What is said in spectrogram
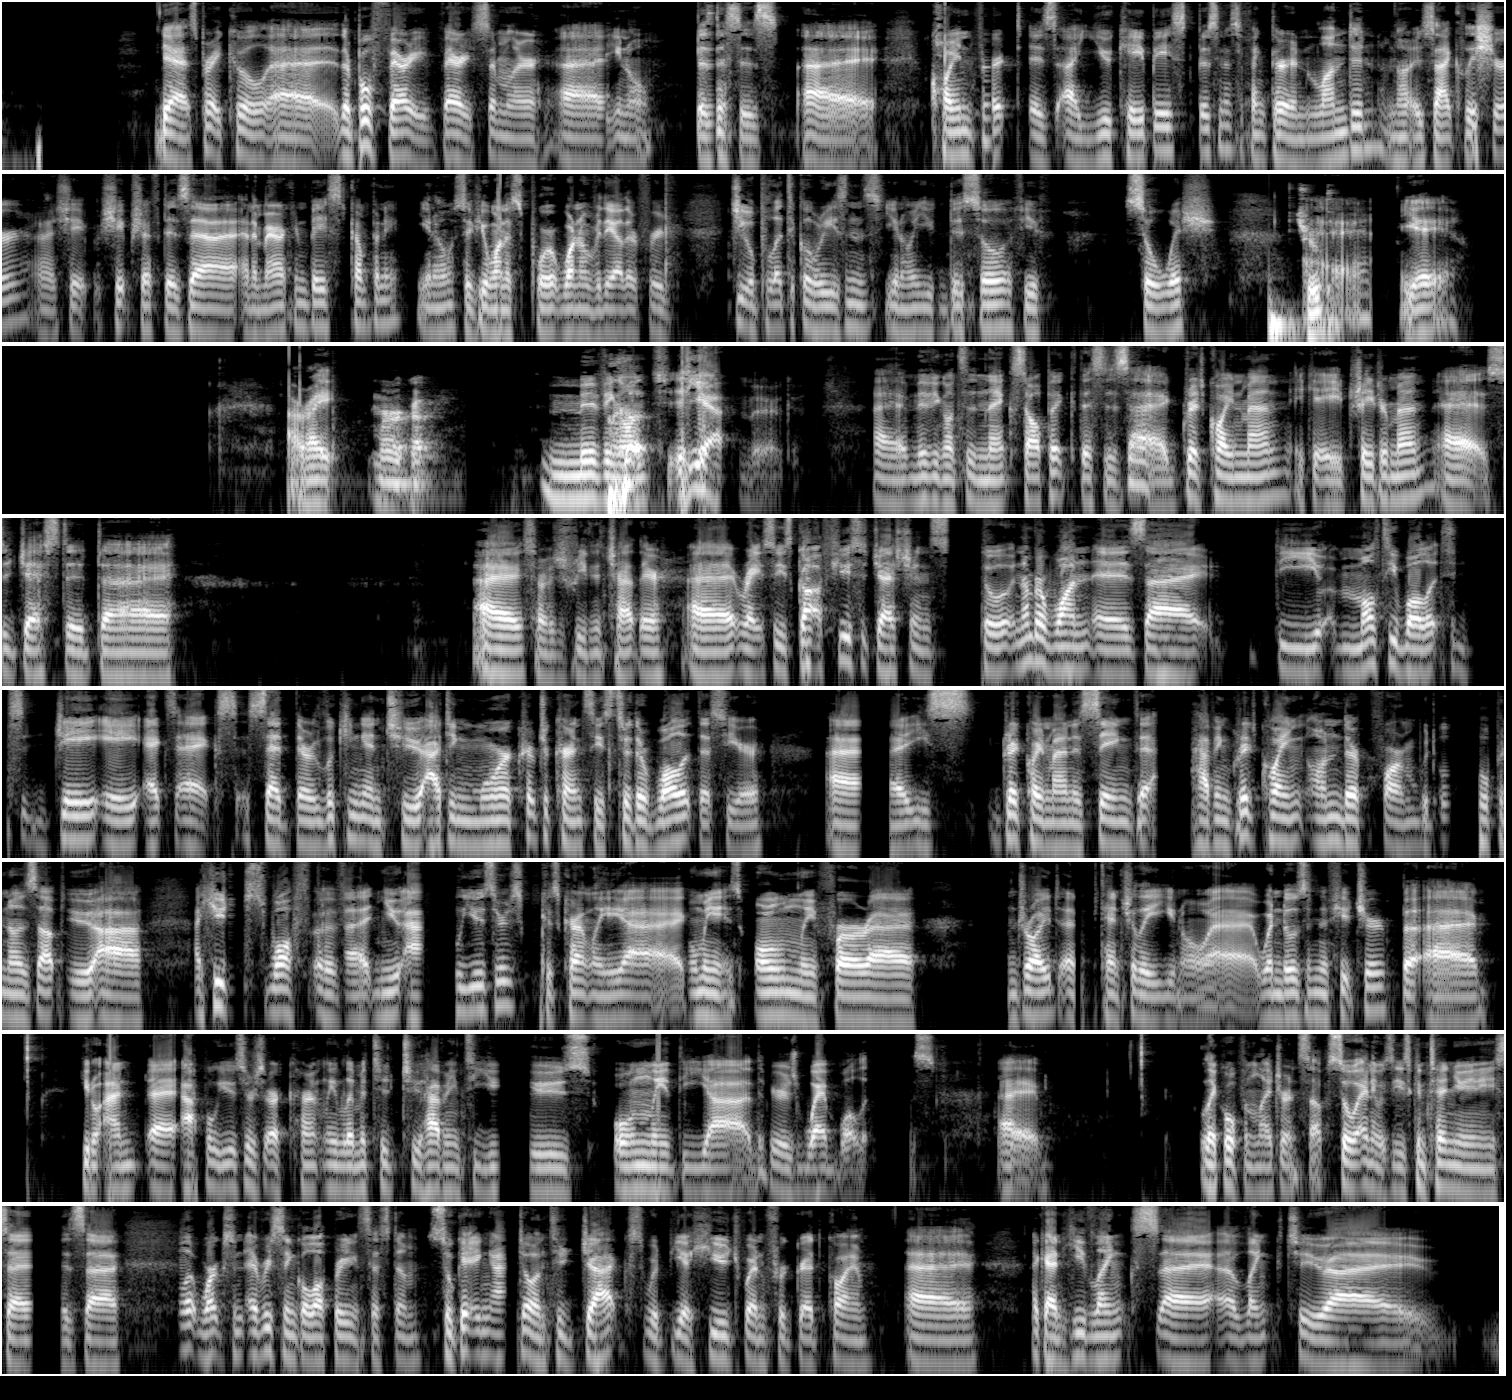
Yeah, it's pretty cool. Uh, they're both very, very similar. Uh, you know, businesses. Uh, Coinvert is a UK-based business. I think they're in London. I'm not exactly sure. Uh, Shape, Shapeshift is uh, an American-based company. You know, so if you want to support one over the other for geopolitical reasons, you know, you can do so if you so wish. True. Uh, yeah. All right. America. Moving on to yeah, America. Uh, moving on to the next topic, this is uh, Gridcoin Man, aka Trader Man, uh, suggested. Uh, uh, sorry, I was just reading the chat there. Uh, right, so he's got a few suggestions. So number one is the multi-wallet JAXX said they're looking into adding more cryptocurrencies to their wallet this year. he's Gridcoin Man is saying that having Gridcoin on their platform would open us up to uh, a huge swath of uh, new Apple users because currently uh, Omi is only for uh, Android and potentially you know uh, Windows in the future. But uh, you know, and uh, Apple users are currently limited to having to use only the the Beer's web wallets, like Open Ledger and stuff. So, anyways, he's continuing. He says. it works on every single operating system, so getting added onto Jaxx would be a huge win for Gridcoin. Uh, again, he links uh, a link to uh,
